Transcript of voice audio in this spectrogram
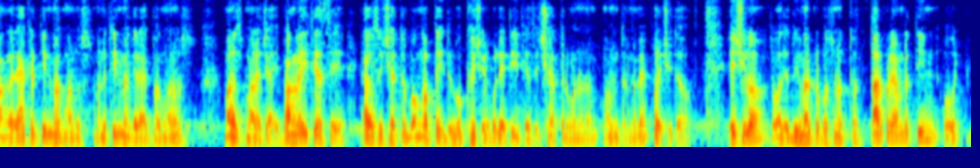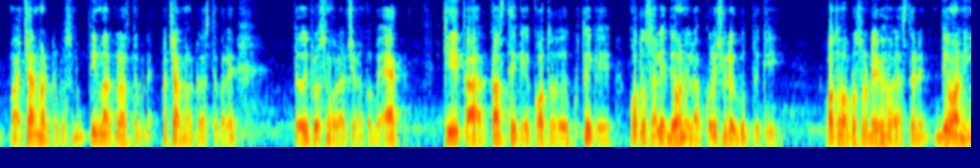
বাংলার একের তিন ভাগ মানুষ মানে তিন ভাগের এক ভাগ মানুষ মানুষ মারা যায়। বাংলা ইতিহাসে এগারোশো ছিয়াত্তর বঙ্গাব্দে এই দুর্ভিক্ষ হয়েছিল বলে এটি ইতিহাসে ছিয়াত্তর মনন্তর নামে পরিচিত। এই ছিল তোমাদের দুই মার্কের প্রশ্ন উত্তর। তারপরে আমরা তিন ও চার মার্কের প্রশ্ন। তিন মার্কের আসতে পারে বা চার মার্কের আসতে পারে। তো এই প্রশ্নগুলো আলোচনা করবে। এক, কে কার কাছ থেকে কত থেকে কত সালে দেওয়ানি লাভ করেছিল গুরুত্ব কি? অথবা প্রশ্নটা এইভাবে আসতে পারে। দেওয়ানি।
